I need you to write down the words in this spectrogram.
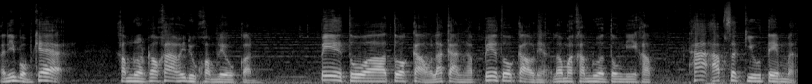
อันนี้ผมแค่คำนวณคร่าวๆให้ดูความเร็วก่อน เป้ตัวตัวเก่าละกันครับ เป้ตัวเก่าเนี่ยเรามาคำนวณตรงนี้ครับ ถ้าอัพสกิลเต็มอะ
